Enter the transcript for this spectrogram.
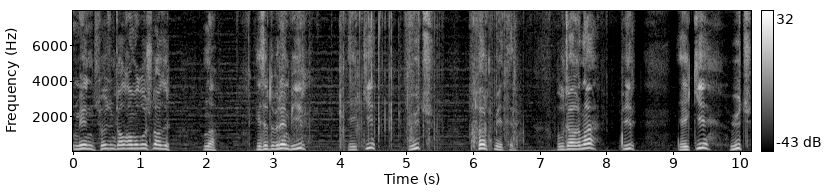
мен сөзүм жалган болбош үчүн азыр мына эсептеп берем бир эки үч төрт метр. Бул жагына бир эки үч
